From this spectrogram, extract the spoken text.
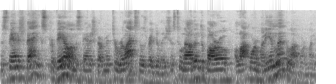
the Spanish banks prevail on the Spanish government to relax those regulations to allow them to borrow a lot more money and lend a lot more money.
